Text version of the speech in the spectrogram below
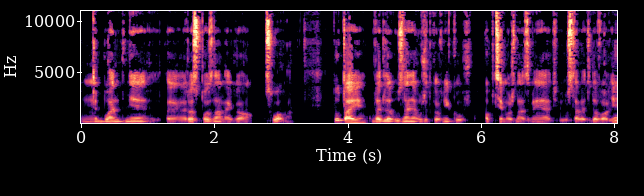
mm, błędnie e, rozpoznanego słowa. Tutaj, wedle uznania użytkowników, opcje można zmieniać i ustawiać dowoli.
